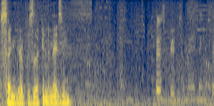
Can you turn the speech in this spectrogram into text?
Second group is looking amazing. First group's amazing too.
